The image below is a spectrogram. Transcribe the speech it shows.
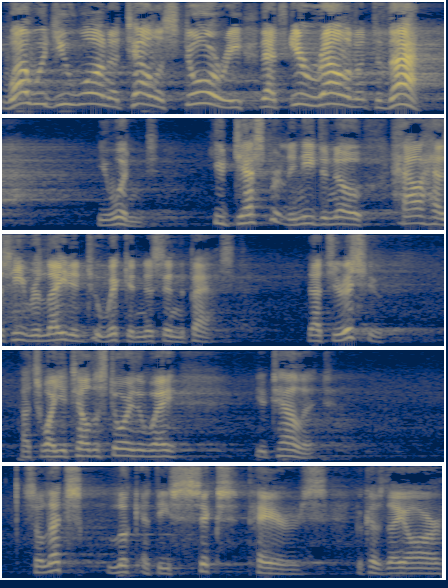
Why would you want to tell a story that's irrelevant to that? You wouldn't. You desperately need to know how has he related to wickedness in the past. That's your issue. That's why you tell the story the way you tell it. So let's look at these six pairs because they are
